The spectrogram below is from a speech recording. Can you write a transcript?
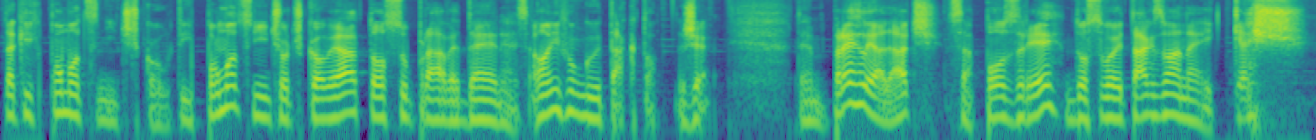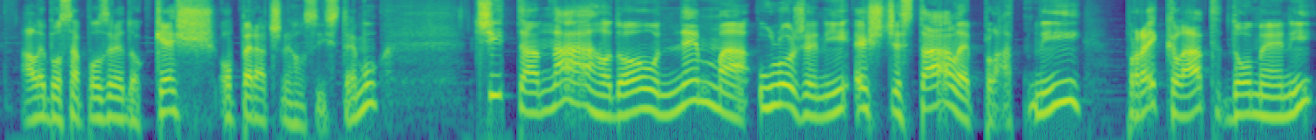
takých pomocníčkov. Tí pomocníčočkovia to sú práve DNS. A oni fungujú takto, že ten prehliadač sa pozrie do svojej tzv. cache, alebo sa pozrie do cache operačného systému, či tam náhodou nemá uložený ešte stále platný preklad domény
